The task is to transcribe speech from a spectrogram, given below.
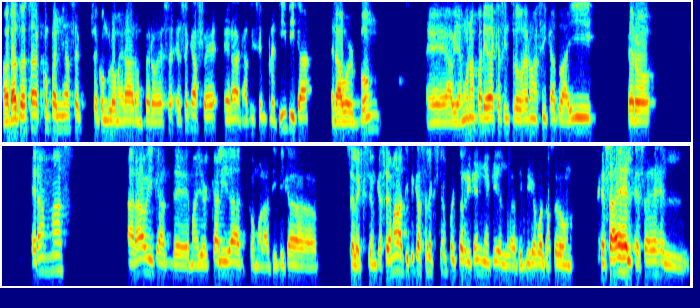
Ahora todas esas compañías se, conglomeraron, pero ese, ese café era casi siempre típica, era bourbon. Eh, habían unas variedades que se introdujeron así, cato ahí, pero eran más arábicas de mayor calidad, como la típica selección, que se llama la típica selección puertorriqueña aquí, la típica 401. Esa es el, ese es el,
